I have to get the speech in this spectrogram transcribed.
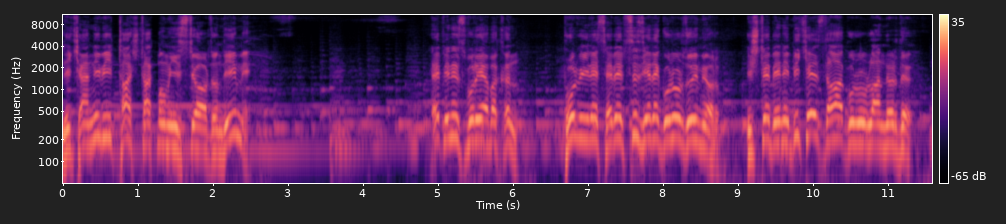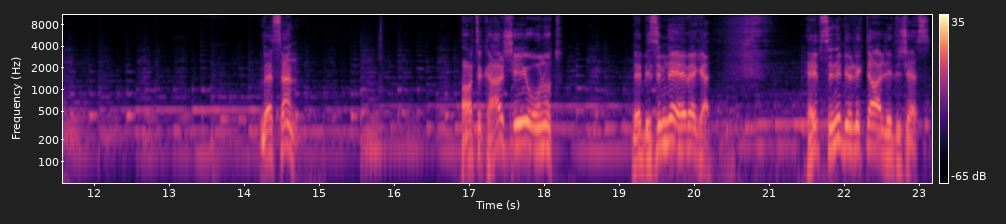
Dikenli bir taş takmamı istiyordun değil mi? Hepiniz buraya bakın. Purvi ile sebepsiz yere gurur duymuyorum. İşte beni bir kez daha gururlandırdı. Ve sen artık her şeyi unut. Ve bizimle eve gel. Hepsini birlikte halledeceğiz.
